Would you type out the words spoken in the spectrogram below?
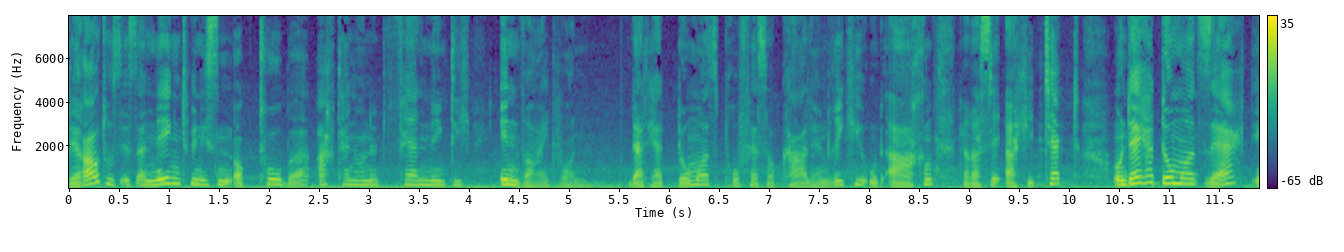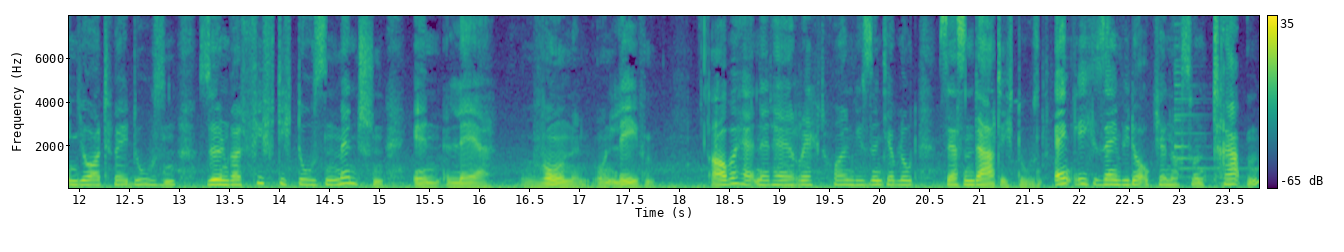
der Rathus ist am 29. Oktober 1894 inweiht worden. Das hat damals Professor Karl Henrici und Aachen, da war der Architekt, und der hat damals gesagt, im Jahr 2000 sollen wohl 50.000 Menschen in Leer wohnen und leben. Aber er hat nicht recht holen, wir sind ja bloß 36.000. Endlich sehen wir da auch ja noch so ein Trappen.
